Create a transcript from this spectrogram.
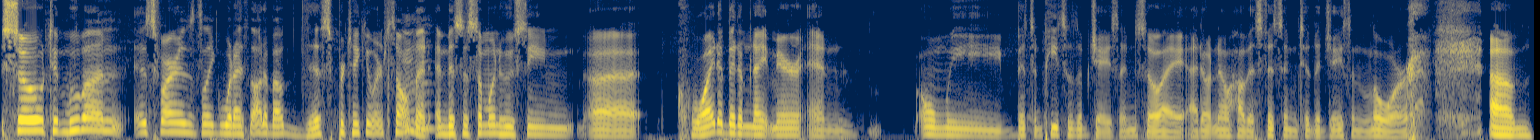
So to move on, as far as like what I thought about this particular installment, Mm-hmm. and this is someone who's seen uh, quite a bit of Nightmare and only bits and pieces of Jason, so I, I don't know how this fits into the Jason lore. um,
